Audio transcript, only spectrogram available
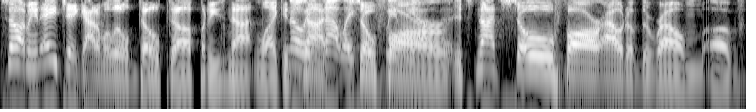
So I mean, AJ got him a little doped up, but he's not like it's No, not, not, like, so far. it. It's not so far out of the realm of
